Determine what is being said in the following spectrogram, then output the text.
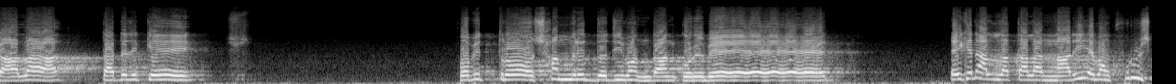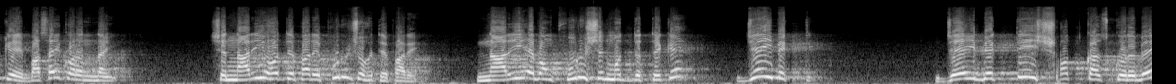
তাআলা তাদেরকে পবিত্র সমৃদ্ধ জীবন দান করবে। এইখানে আল্লাহ তালা নারী এবং পুরুষকে বাছাই করেন নাই। সে নারী হতে পারে, পুরুষও হতে পারে। নারী এবং পুরুষের মধ্যে থেকে যেই ব্যক্তি যেই ব্যক্তি সৎ কাজ করবে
